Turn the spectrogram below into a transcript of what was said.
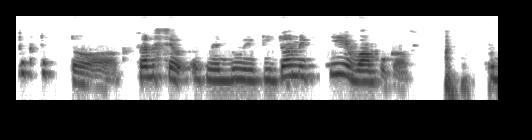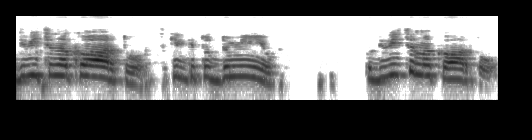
Так, так, так. Зараз я знайду якийсь домик і вам покажу. Подивіться на карту. Скільки тут домів. Подивіться на карту.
